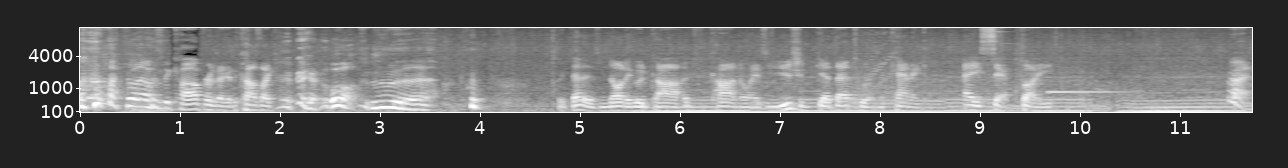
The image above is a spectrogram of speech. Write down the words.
I thought that was the car for a second. The car's like, "Oh, like that is not a good car car noise. You should get that to a mechanic ASAP, buddy. Alright.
